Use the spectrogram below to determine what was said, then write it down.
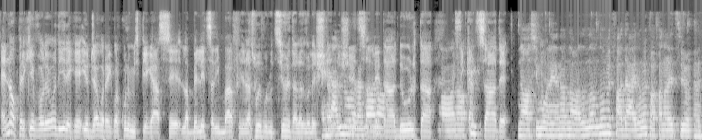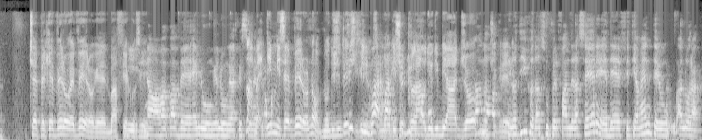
Eh no, perché volevo dire che io già vorrei che qualcuno mi spiegasse la bellezza di Buffy, della sua evoluzione dall'adolescenza Eh, allora, no, all'età no. adulta, No, queste no, cazzate. No, Simone, no, no, no, non mi fa, dai, non mi fa fare una lezione. Cioè, perché è vero, è vero che Buffy Sì, è così. No, va- vabbè, è lunga, è lunga la No, questione. beh, però- dimmi se è vero o no, lo dici te, Sì, ci sì, credo. guarda, se me lo dice Claudio da- Di Biagio, No, non no, ci Te lo credo. dico da super fan della serie ed è effettivamente allora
